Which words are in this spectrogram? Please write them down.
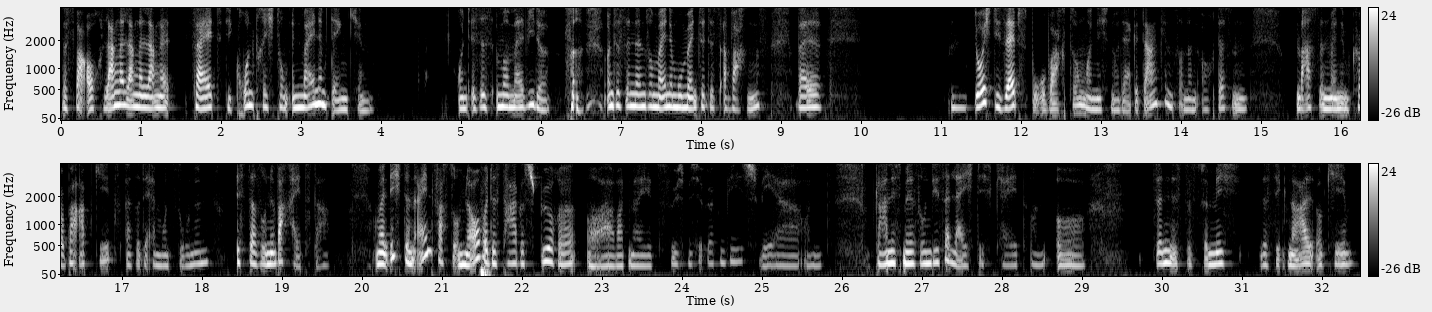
Das war auch lange, lange, lange Zeit die Grundrichtung in meinem Denken. Und es ist immer mal wieder. Und es sind dann so meine Momente des Erwachens, weil durch die Selbstbeobachtung und nicht nur der Gedanken, sondern auch dessen, was in meinem Körper abgeht, also der Emotionen, ist da so eine Wachheit da. Und wenn ich dann einfach so im Laufe des Tages spüre, oh, warte mal, jetzt fühle ich mich irgendwie schwer und gar nicht mehr so in dieser Leichtigkeit und oh, dann ist das für mich das Signal, okay,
